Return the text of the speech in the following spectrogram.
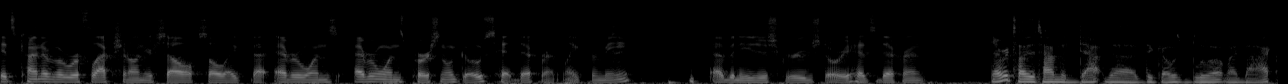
it's kind of a reflection on yourself. So like that everyone's everyone's personal ghosts hit different. Like for me, Ebenezer Scrooge story hits different. Did I ever tell you the time the da- the the ghost blew out my back?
